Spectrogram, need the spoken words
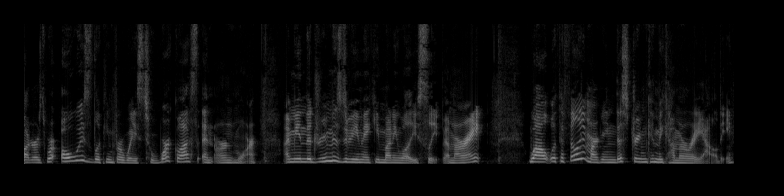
bloggers, we're always looking for ways to work less and earn more. I mean, the dream is to be making money while you sleep, am I right? Well, with affiliate marketing, this dream can become a reality.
